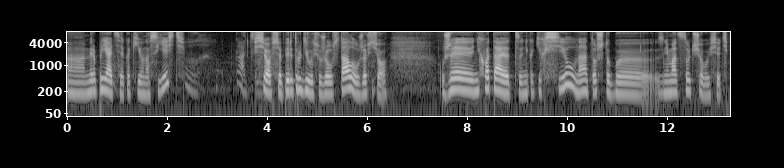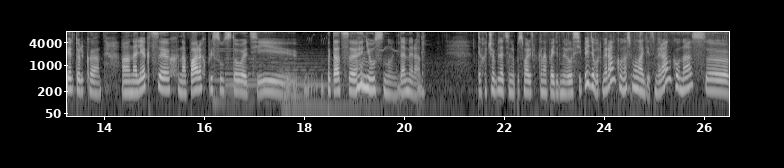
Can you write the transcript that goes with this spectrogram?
а, мероприятия, какие у нас есть. Все, все, перетрудилась уже, устала, уже все. Уже не хватает никаких сил на то, чтобы заниматься учебой. Все, теперь только а, на лекциях, на парах присутствовать и пытаться не уснуть, да, Миран? Я хочу обязательно посмотреть, как она поедет на велосипеде. Вот Миранка у нас молодец. Миранка у нас... Э,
